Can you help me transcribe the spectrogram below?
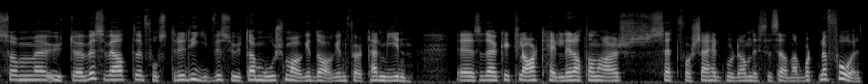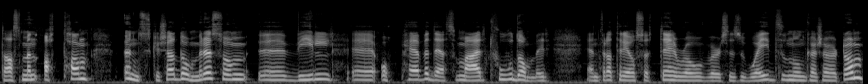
som utøves ved at fosteret rives ut av mors mage dagen før termin. Så det er jo ikke klart heller at han har sett for seg helt hvordan disse senabortene foretas. Men at han ønsker seg dommere som eh, vil eh, oppheve det som er to dommer. En fra 73, Roe versus Wade, som noen kanskje har hørt om,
